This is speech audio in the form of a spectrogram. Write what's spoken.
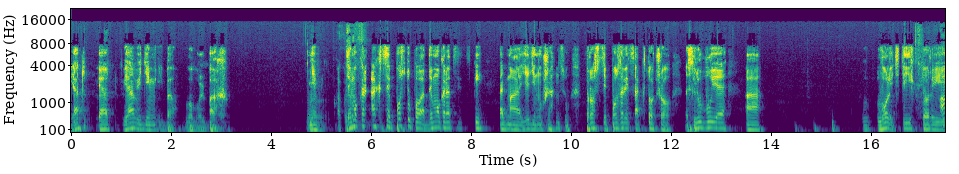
Ja, ja, ja vidím iba vo voľbách. Ne, akože... Demokra- ak chce postupovať demokraticky, tak má jedinú šancu. Proste pozrieť sa, kto čo sľubuje a voliť tých, ktorí a...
